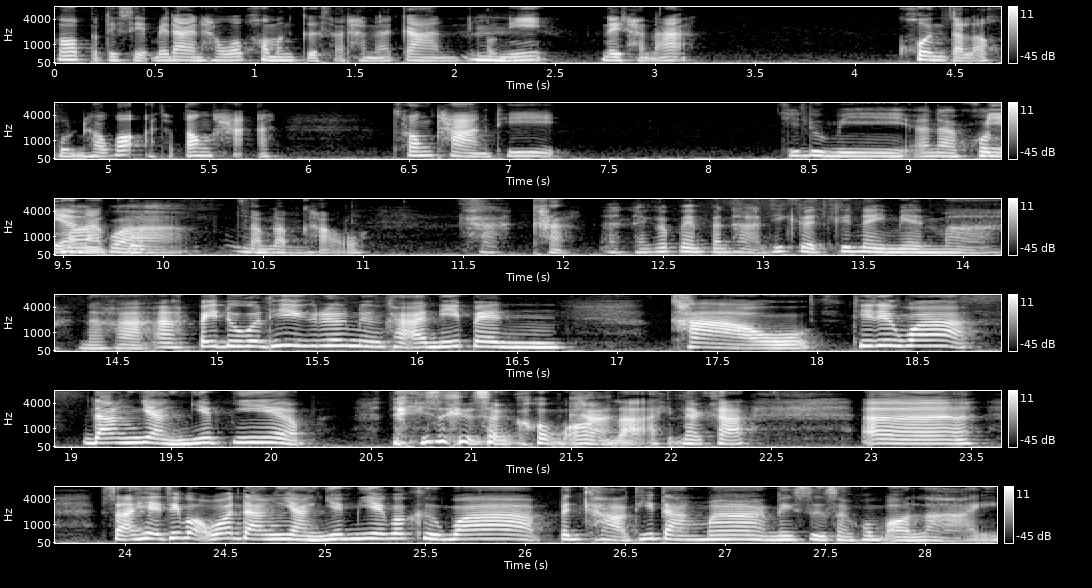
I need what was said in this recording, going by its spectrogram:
ก็ปฏิเสธไม่ได้นะคะว่าพอมันเกิดสถานการณ์เหล่านี้ในฐานะ คนแต่ละคนเขาก็อาจจะต้องหาช่องทางที่ ที่ดูมีอนาคตมีอมานาคกกตว่าสำหรับเขาค่ะ ค่ะ อันนั้นก็เป็นปัญหาที่เกิดขึ้นในเมียนมานะคะอะไปดูกันที่อีกเรื่องหนึ่งค่ะ อันนี้เป็นข่าวที่เรียกว่าดังอย่างเงียบๆในสื่อสังคมออนไลน์นะคะเอ่อสาเหตุที่บอกว่าดังอย่างเงียบๆก็คือว่าเป็นข่าวที่ดังมากในสื่อสังคมออนไลน์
